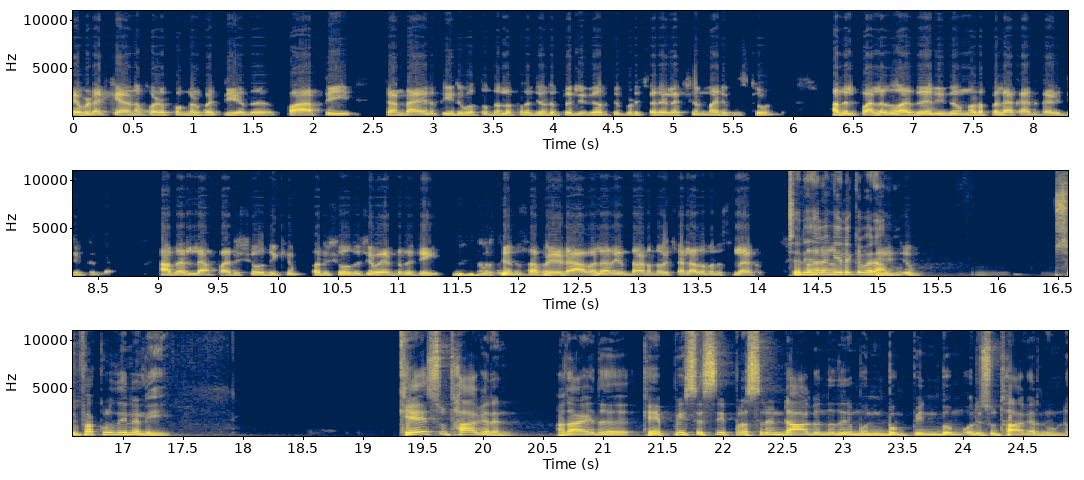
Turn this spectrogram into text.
എവിടൊക്കെയാണ് കുഴപ്പങ്ങൾ പറ്റിയത്? പാർട്ടി രണ്ടായിരത്തി ഇരുപത്തി ഒന്നിലെ തെരഞ്ഞെടുപ്പിൽ ഉയർത്തിപ്പിടിച്ച ഒരു ഇലക്ഷൻ മാനിഫെസ്റ്റോ ഉണ്ട്. അതിൽ പലതും അതേ രീതിയിൽ നടപ്പിലാക്കാൻ കഴിഞ്ഞിട്ടില്ല. അതെല്ലാം പരിശോധിക്കും പരിശോധിച്ച് വേണ്ടത് ചെയ്യും. ക്രിസ്ത്യൻ സഭയുടെ ആവലാതി എന്താണെന്ന് വെച്ചാൽ അത് മനസ്സിലാക്കും. ശരി വരാം. അലി കെ സുധാകരൻ അതായത് K P C C president ആകുന്നതിന് മുൻപും പിൻപും ഒരു സുധാകരനുണ്ട്.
